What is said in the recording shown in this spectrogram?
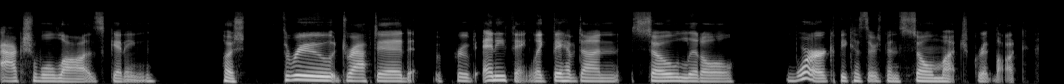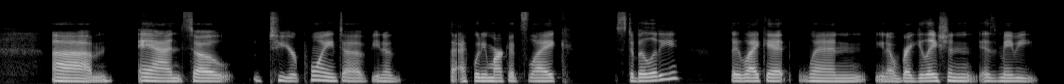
actual laws getting pushed through, drafted, approved, anything. Like they have done so little work because there's been so much gridlock. Um, and so to your point of, you know, the equity markets like stability, they like it when, you know, regulation is maybe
